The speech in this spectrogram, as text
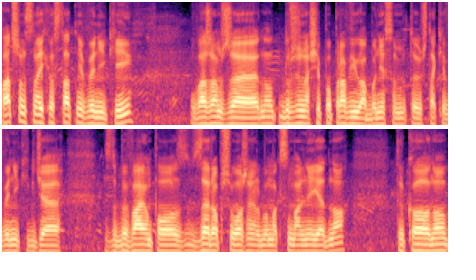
patrząc na ich ostatnie wyniki, uważam, że no, drużyna się poprawiła, bo nie są to już takie wyniki, gdzie zdobywają po zero przyłożeń albo maksymalnie jedno, tylko no,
